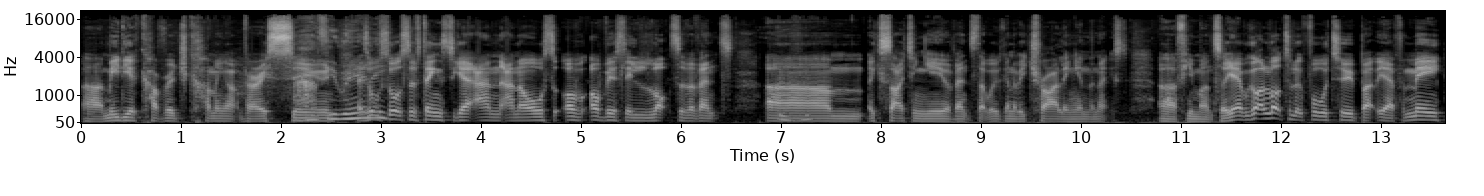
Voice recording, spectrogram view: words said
uh, media coverage coming up very soon. Have you There's all sorts of things to get and and also obviously lots of events. Um, exciting new events that we're going to be trialing in the next uh, few months. So yeah, we've got a lot to look forward to. But yeah, for me,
